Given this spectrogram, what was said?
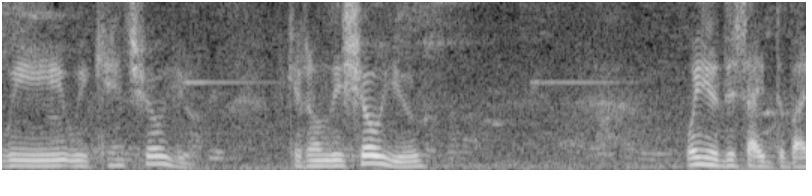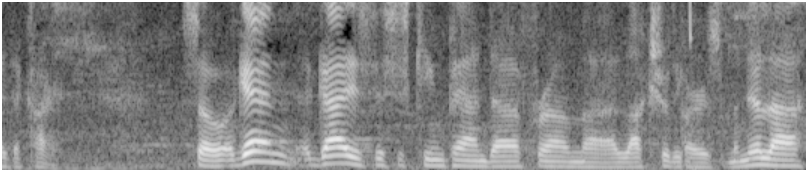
we, we can't show you. We can only show you when you decide to buy the car. So again, guys, this is King Panda from uh, Luxury Cars Manila,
